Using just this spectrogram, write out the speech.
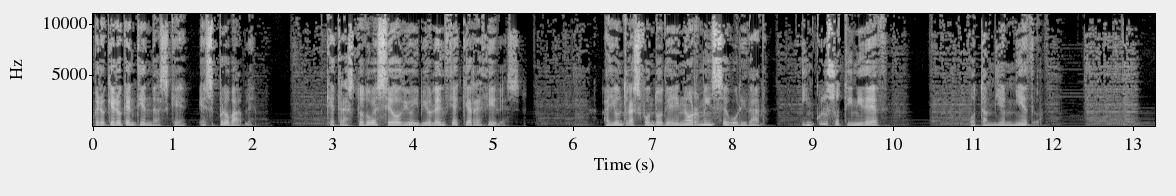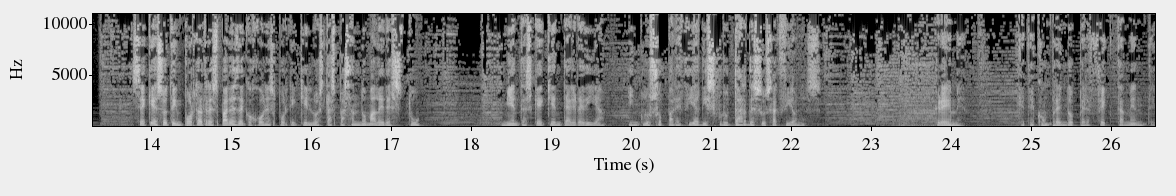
Pero quiero que entiendas que es probable que tras todo ese odio y violencia que recibes, hay un trasfondo de enorme inseguridad, incluso timidez, o también miedo. Sé que eso te importa tres pares de cojones porque quien lo estás pasando mal eres tú, mientras que quien te agredía incluso parecía disfrutar de sus acciones. Créeme, que te comprendo perfectamente,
